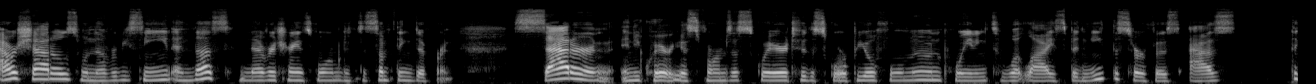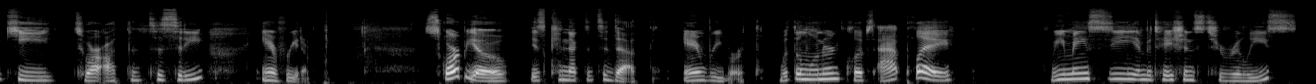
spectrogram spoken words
Our shadows will never be seen and thus never transformed into something different. Saturn in Aquarius forms a square to the Scorpio full moon, pointing to what lies beneath the surface as the key to our authenticity and freedom. Scorpio is connected to death and rebirth. With the lunar eclipse at play, we may see invitations to release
